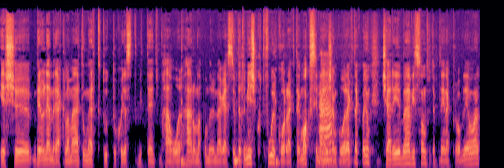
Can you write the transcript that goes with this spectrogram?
és például nem reklamáltunk, mert tudtuk, hogy azt itt egy há- három napon belül megesszük. Tehát hogy mi is full korrektek, maximálisan Aha. korrektek vagyunk, cserébe viszont, hogyha tényleg probléma van,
